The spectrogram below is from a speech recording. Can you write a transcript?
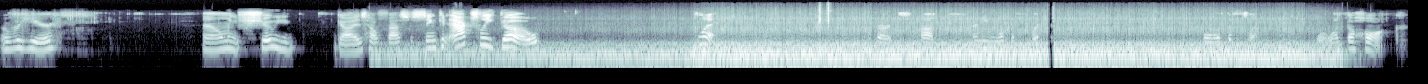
over here and I'm going to show you guys how fast this thing can actually go flip starts um I mean what the flip or what the flip or what the honk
